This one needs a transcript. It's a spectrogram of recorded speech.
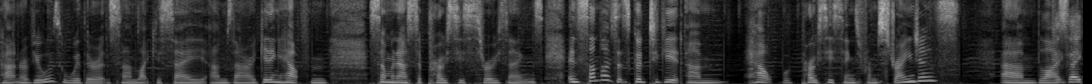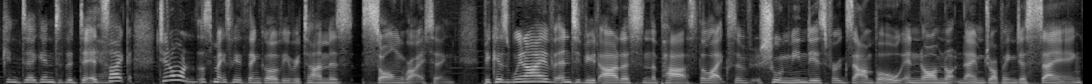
partner of yours or whether it's, um, like you say, um, Zara, getting help from someone else to process through things. And sometimes it's good to get um, help with process things from strangers. Um, like because they can dig into the. Di- It's like, do you know what this makes me think of every time is songwriting? Because when I've interviewed artists in the past, the likes of Shawn Mendes, for example, and no, I'm not name dropping, just saying,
